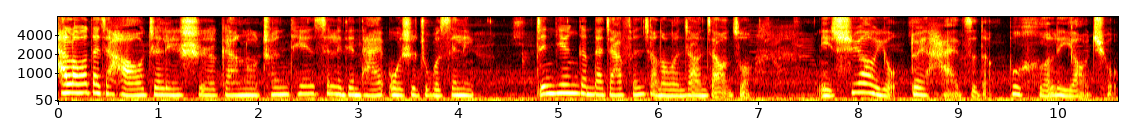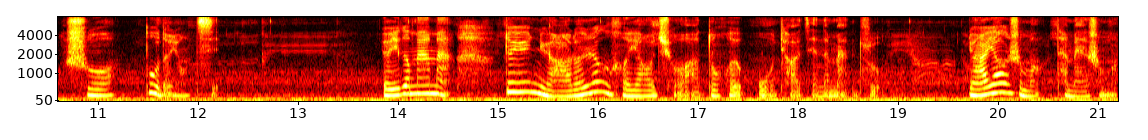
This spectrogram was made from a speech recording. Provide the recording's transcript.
Hello，大家好，这里是甘露春天心理电台，我是主播心灵。今天跟大家分享的文章叫做《你需要有对孩子的不合理要求说不的勇气》。有一个妈妈对于女儿的任何要求啊，都会无条件的满足。女儿要什么，她买什么。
